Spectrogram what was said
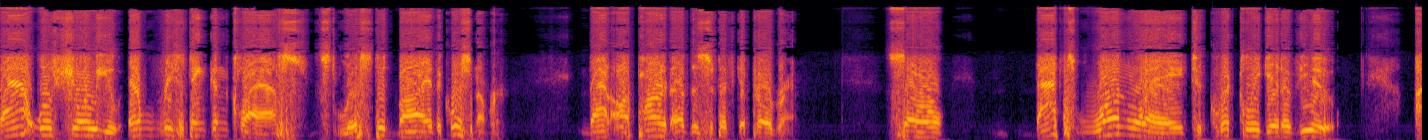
That will show you every stinking class listed by the course number that are part of the certificate program. So that's one way to quickly get a view. Uh,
